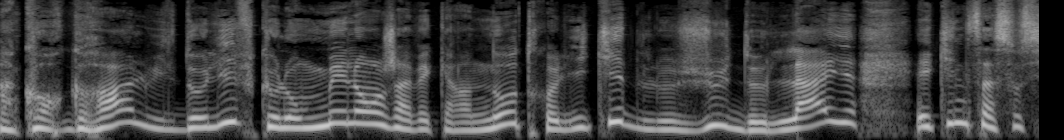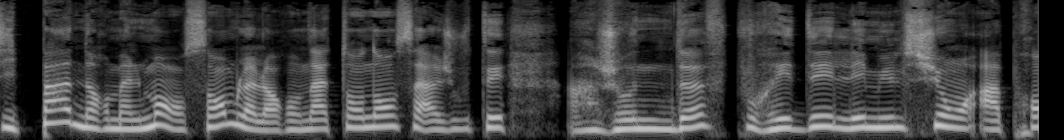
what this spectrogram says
un corps gras, l'huile d'olive, que l'on mélange avec un autre liquide, le jus de l'ail, et qui ne s'associe pas normalement ensemble. Alors, on a tendance à ajouter un jaune d'œuf pour aider l'émulsion à prendre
